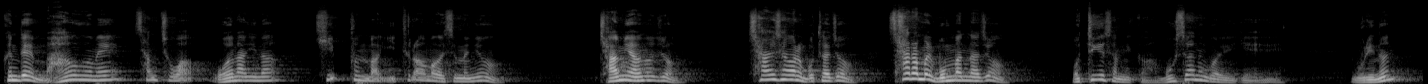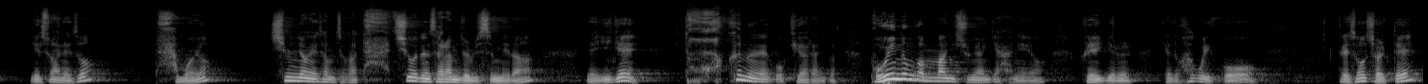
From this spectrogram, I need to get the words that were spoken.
근데 마음의 상처와 원한이나 깊은 막 이 트라우마가 있으면요, 잠이 안 오죠. 사회생활을 못하죠. 사람을 못 만나죠. 어떻게 삽니까? 못 사는 거예요, 이게. 우리는 예수 안에서 다 뭐요? 심령의 상처가 다 치유된 사람인 줄 믿습니다. 네, 이게 더 큰 은혜고 귀하라는 것. 보이는 것만이 중요한 게 아니에요. 그 얘기를 계속 하고 있고, 그래서 절대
